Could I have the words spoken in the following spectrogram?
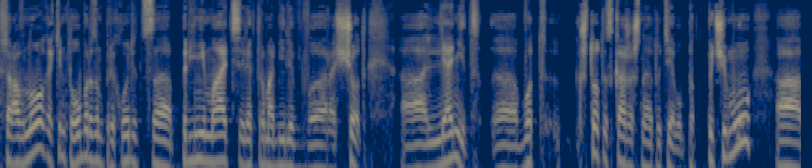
все равно каким-то образом приходится принимать электромобили в расчет. Леонид, вот что ты скажешь на эту тему? Почему, а,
